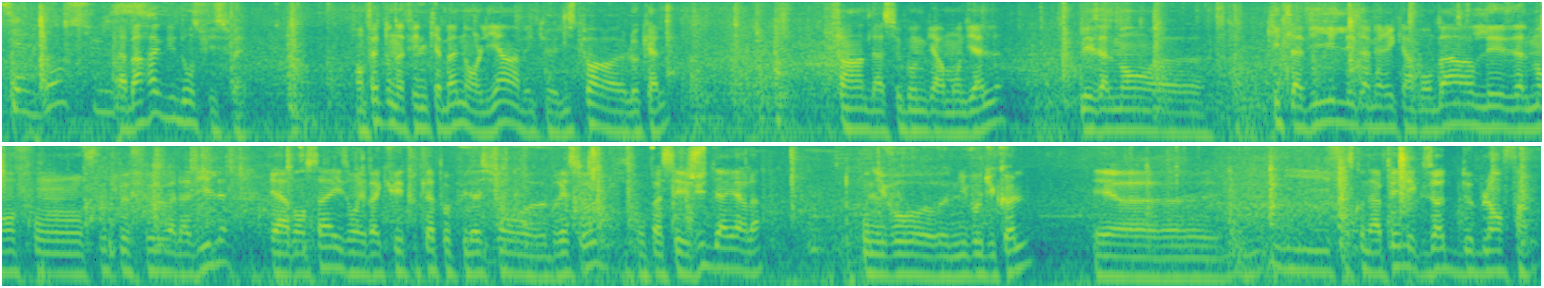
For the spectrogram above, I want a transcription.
C'est le Don Suisse. La baraque du Don Suisse, ouais. En fait, on a fait une cabane en lien avec euh, l'histoire euh, locale. Fin de la Seconde Guerre mondiale. Les Allemands quittent la ville, les Américains bombardent, les Allemands font foutre le feu à la ville. Et avant ça, ils ont évacué toute la population bressoise, qui sont passés juste derrière là au niveau, au niveau du col. Et euh, c'est ce qu'on a appelé l'exode de Blanc-Fin.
